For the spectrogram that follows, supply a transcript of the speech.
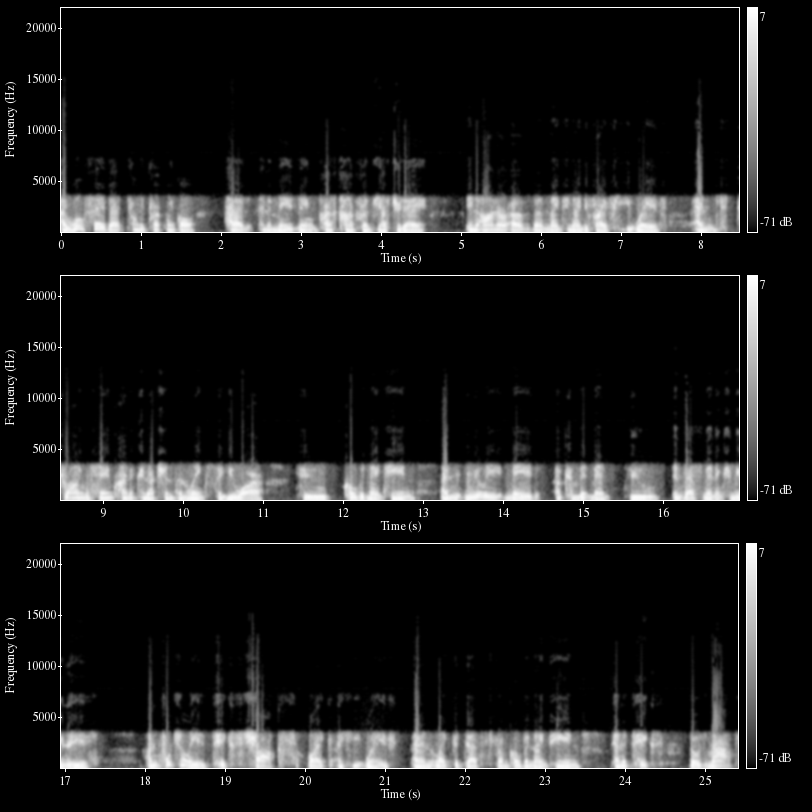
I will say that Toni Preckwinkle had an amazing press conference yesterday in honor of the 1995 heat wave and drawing the same kind of connections and links that you are to COVID 19 and really made a commitment to investment in communities. Unfortunately, it takes shocks like a heat wave and like the deaths from COVID 19, and it takes those maps,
